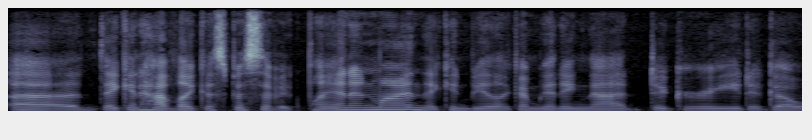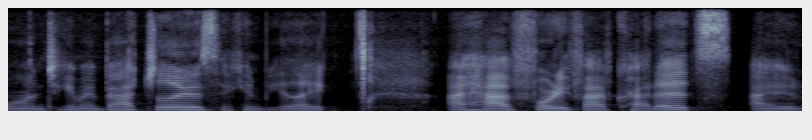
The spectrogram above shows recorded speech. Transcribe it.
Uh, they can have like a specific plan in mind. They can be like, I'm getting that degree to go on to get my bachelor's. They can be like, I have 45 credits. I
